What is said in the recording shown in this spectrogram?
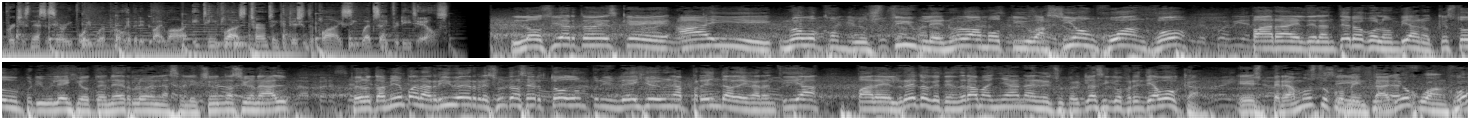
No purchase necessary. Void where prohibited by law. 18 plus terms and conditions apply. See website for details. Lo cierto es que hay nuevo combustible, nueva motivación, Juanjo, para el delantero colombiano, que es todo un privilegio tenerlo en la selección nacional, pero también para River resulta ser todo un privilegio y una prenda de garantía para el reto que tendrá mañana en el Superclásico frente a Boca. Esperamos tu comentario, Juanjo.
